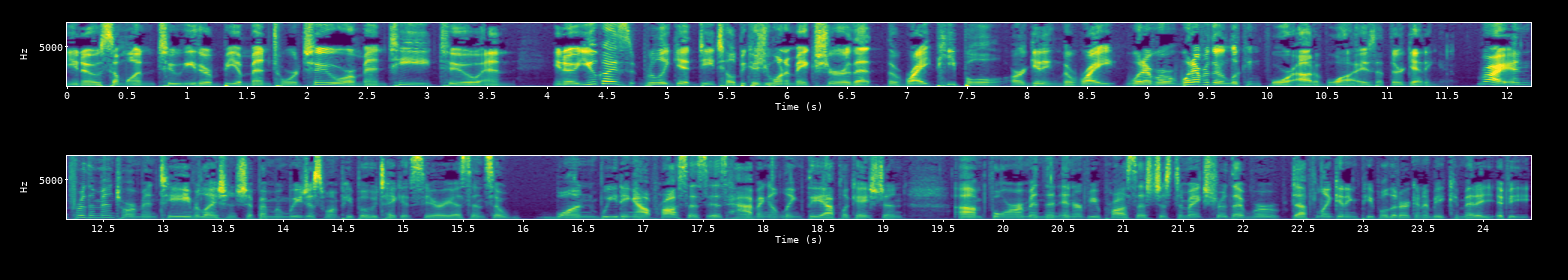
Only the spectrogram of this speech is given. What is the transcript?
you know, someone to either be a mentor to or a mentee to, and you know, you guys really get detailed because you want to make sure that the right people are getting the right whatever whatever they're looking for out of Wise that they're getting it. Right, and for the mentor mentee relationship, I mean, we just want people who take it serious. And so, one weeding out process is having a lengthy application um, form and then interview process just to make sure that we're definitely getting people that are going to be committed. If you,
